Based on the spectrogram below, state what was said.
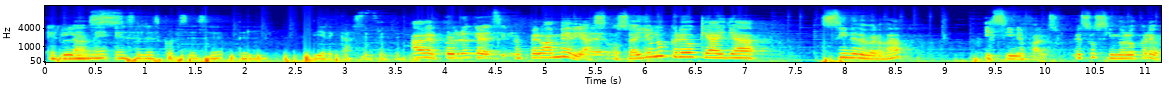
Hermione las- es el Scorsese del Dierecast. A ver, pero, pero a medias. O sea, yo no creo que haya cine de verdad y cine falso. Eso sí no lo creo.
